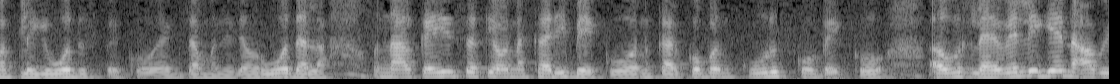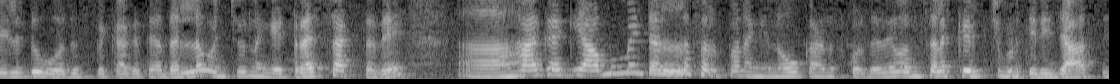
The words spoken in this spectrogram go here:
ಮಕ್ಕಳಿಗೆ ಓದಿಸ್ಬೇಕು ಎಕ್ಸಾಮ್ ಬಂದಿದೆ, ಅವ್ರು ಓದಲ್ಲ. ಒಂದು ನಾಲ್ಕೈದು ಸತಿ ಅವ್ರನ್ನ ಕರಿಬೇಕು ಅವ್ರನ್ನ ಕರ್ಕೊಬಂದು ಕೂರಿಸ್ಕೋಬೇಕು. ಅವ್ರ ಲೆವೆಲಿಗೆ ನಾವು ಇಳಿದು ಓದಿಸ್ಬೇಕಾಗತ್ತೆ. ಅದೆಲ್ಲ ಒಂಚೂರು ನಂಗೆ ಟ್ರೆಸ್ ಆಗ್ತದೆ. ಹಾಗಾಗಿ ಆ ಮೂಮೆಂಟ್ ಎಲ್ಲ ಸ್ವಲ್ಪ ನಂಗೆ ನೋವು ಕಾಣಿಸ್ಕೊಳ್ತದೆ. ಒಂದ್ಸಲ ಕಿರ್ಚು ಬಿಡ್ತೀನಿ ಜಾಸ್ತಿ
